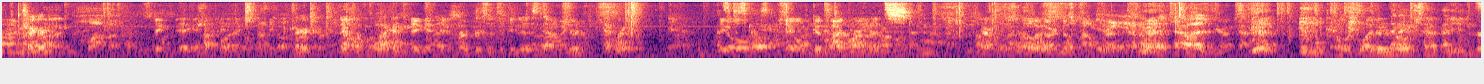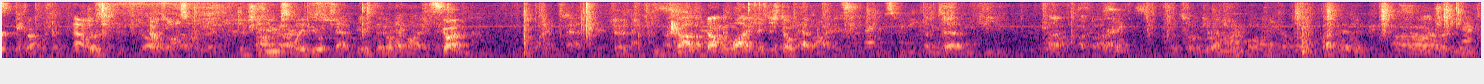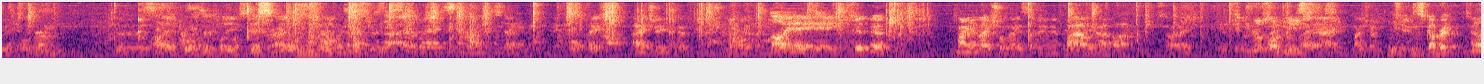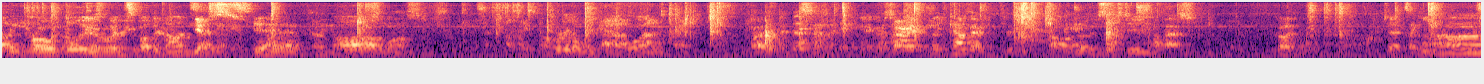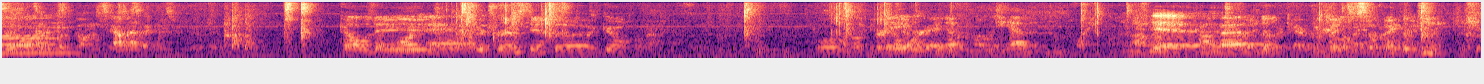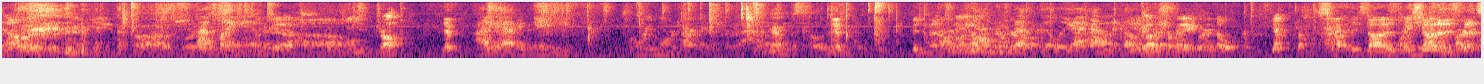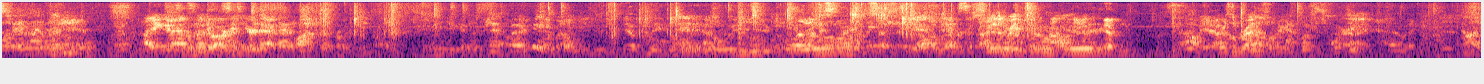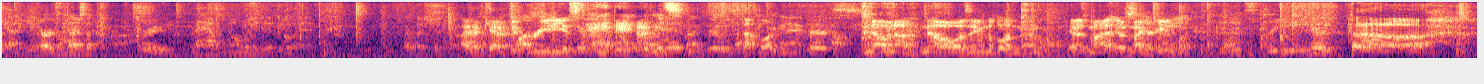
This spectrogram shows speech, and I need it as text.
I'm Trigger. Plop big pig into play, not even. Trigger. Yeah, big in it. Representative is down here. The old, the old goodbye permanents. Hello darkness, my old friend. Go ahead. Why do you know what chat means? That was, that was awesome. Can you explain to you what chat means? They don't have eyes. Go ahead. I'm not, not blind, they just don't have eyes. That's, uh, alright. I'm going to play this one. It was. I actually had to finish Oh, yeah, yeah, yeah. it. My electrolytes, I didn't have. Sorry. My turn? Discovery. Pro blue and some other nonsense. Yes. Yeah. Um, we're gonna leave that one. At this time I didn't. Sorry, put the combat for three. I'll go to sixteen. I'll pass. Go ahead. Jet's like, Gone sixty seconds. colony, Sir Trask can't, uh, go. They were definitely haven't been playing. Yeah. Combat. Still make thirteen. That's my hand. But, Draw. I have maybe three more targets for that. Yep. been there. Yeah, no, definitely, I have the color. Go ahead. Scott, he's not, as- he's not at his best. I have here. in. I ain't gonna have a better card in your I deck. want the protein. You get a snapback. It'll leave. Do the breach. Yep. Oh, yeah. Where's the brand? Now I gotta keep Cards it. and tax up. I have no way to do it. I had kept the greediest hands. Stop blocking. No, not no. It wasn't even the blood moon. It was my. It was my greed. Uh,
